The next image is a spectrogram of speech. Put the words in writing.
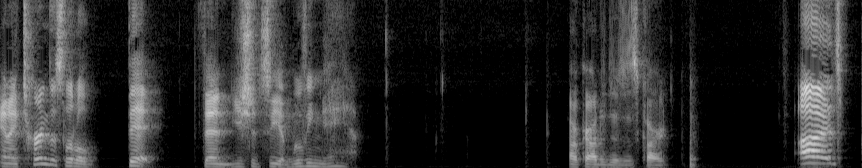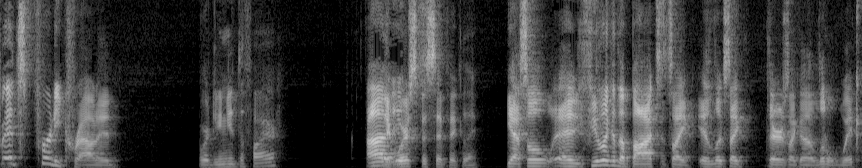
and I turn this little bit, then you should see a moving man. How crowded is this cart? Uh, it's it's pretty crowded. Where do you need the fire? Uh, like where specifically? Yeah, so uh, if you look at the box, it's like it looks like there's like a little wick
